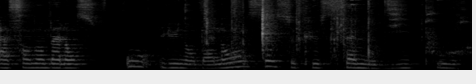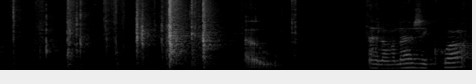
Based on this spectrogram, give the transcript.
Ascendant balance ou lune en balance, ce que ça nous dit pour. Alors là, j'ai quoi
